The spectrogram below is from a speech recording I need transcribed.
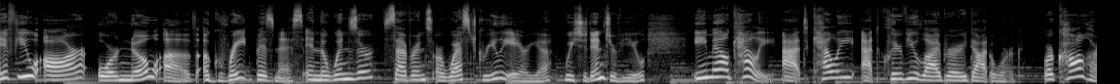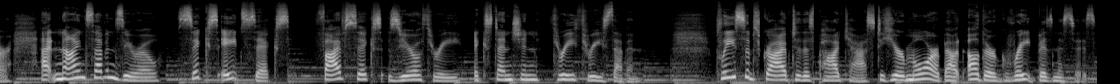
If you are or know of a great business in the Windsor, Severance, or West Greeley area we should interview, email Kelly at kelly at clearviewlibrary.org or call her at 970 686 5603, extension 337. Please subscribe to this podcast to hear more about other great businesses.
